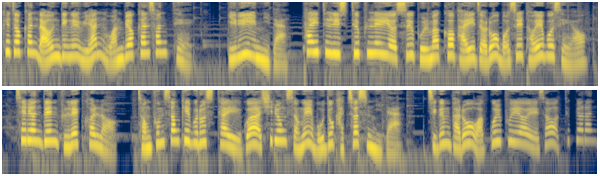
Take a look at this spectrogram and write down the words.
쾌적한 라운딩을 위한 완벽한 선택. 1위입니다. 타이틀리스트 플레이어스 볼마커 바이저로 멋을 더해보세요. 세련된 블랙 컬러, 정품 선캡으로 스타일과 실용성을 모두 갖췄습니다. 지금 바로 왁골프웨어에서 특별한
